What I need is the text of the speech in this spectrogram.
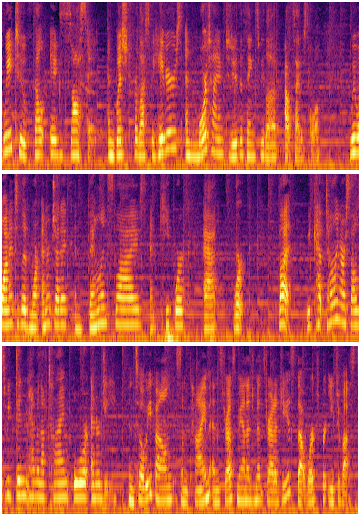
We too felt exhausted and wished for less behaviors and more time to do the things we love outside of school. We wanted to live more energetic and balanced lives and keep work at work. But we kept telling ourselves we didn't have enough time or energy until we found some time and stress management strategies that worked for each of us.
